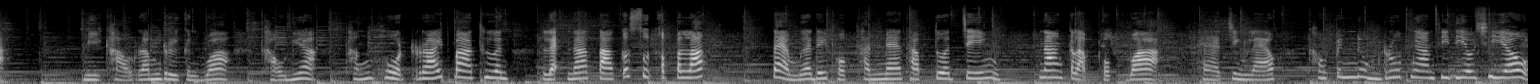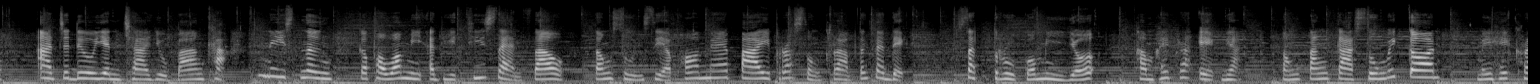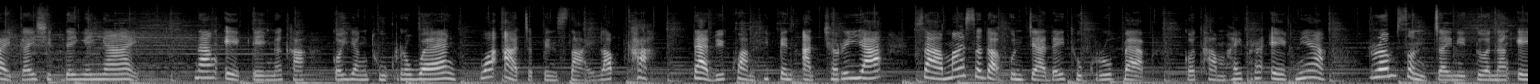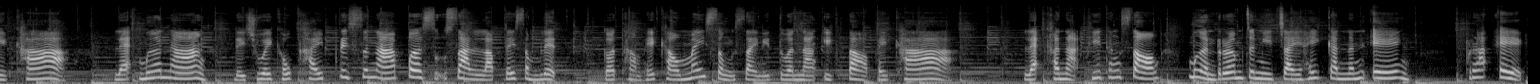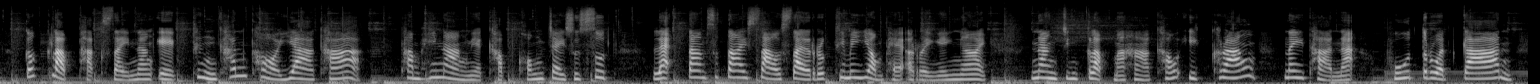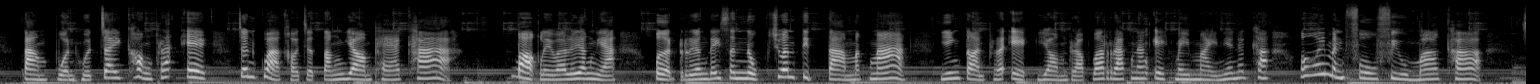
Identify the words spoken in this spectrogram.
มีข่าวร่ำลือกันว่า เขาเนี่ยทั้งโหดร้ายปาเทือน และหน้าตาก็สุดอัปลักษณ์ แต่เมื่อได้พบท่านแม่ทัพตัวจริง นางกลับพบว่าแท้จริงแล้วเขาเป็นหนุ่มรูปงามทีเดียวเชียว อาจจะดูเย็นชาอยู่บ้างค่ะ นิดหนึ่งก็เพราะว่ามีอดีตที่แสนเศร้า ต้องสูญเสียพ่อแม่ไป เพราะสงครามตั้งแต่เด็ก ศัตรูก็มีเยอะทำให้พระเอกเนี่ย ต้องตั้งการดสูงไว้ก่อน ไม่ให้ใครใกล้ชิดได้ง่าย ๆ นางเอกเองนะคะ ก็ยังถูกระแวงว่าอาจจะเป็นสายลับค่ะ แต่ด้วยความที่เป็นอัจฉริยะ สามารถสะเดาะกุญแจได้ทุกรูปแบบ ก็ทำให้พระเอกเนี่ย เริ่มสนใจในตัวนางเอกค่ะ และเมื่อนางได้ช่วยเขาไขปริศนาเปิดสุสานลับได้สำเร็จ ก็ทำให้เขาไม่สงสัยในตัวนางอีกต่อไปค่ะ และขณะที่ทั้งสองเหมือนเริ่มจะมีใจให้กันนั่นเอง พระเอกก็กลับผลักใส่นางเอกถึงขั้นขอยาค่ะทำให้นางเนี่ยขับข้องใจสุดๆ และตามสไตล์สาวสายรุกที่ไม่ยอมแพ้อะไรง่าย ๆ นางจึงกลับมาหาเขาอีกครั้ง ในฐานะผู้ตรวจการ ตามป่วนหัวใจของพระเอก จนกว่าเขาจะต้องยอมแพ้ค่ะ บอกเลยว่าเรื่องเนี้ย เปิดเรื่องได้สนุกชวนติดตามมากๆ ยิ่งตอนพระเอกยอมรับว่ารักนางเอกใหม่ๆ เนี่ยนะคะ โอ้ยมันฟูลฟิลมากค่ะ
